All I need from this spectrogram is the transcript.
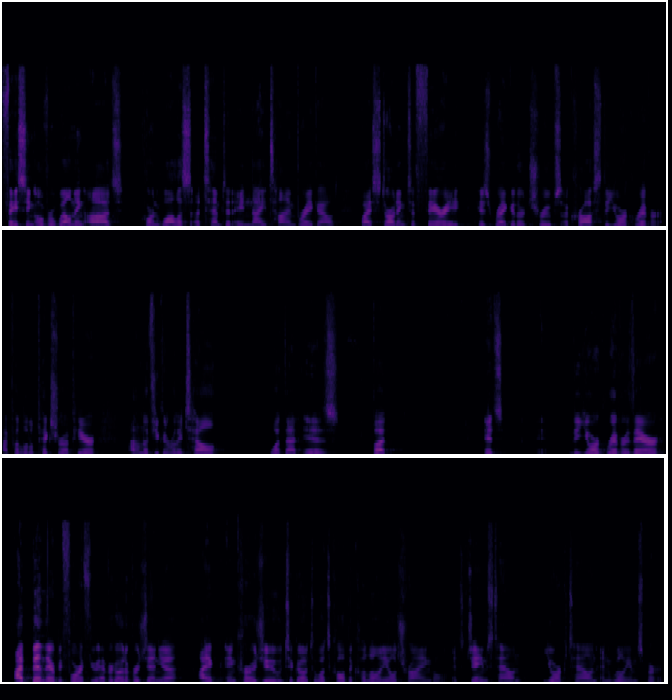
Facing overwhelming odds, Cornwallis attempted a nighttime breakout by starting to ferry his regular troops across the York River. I put a little picture up here. I don't know if you can really tell what that is, but it's the York River there. I've been there before. If you ever go to Virginia, I encourage you to go to what's called the Colonial Triangle. It's Jamestown, Yorktown, and Williamsburg.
